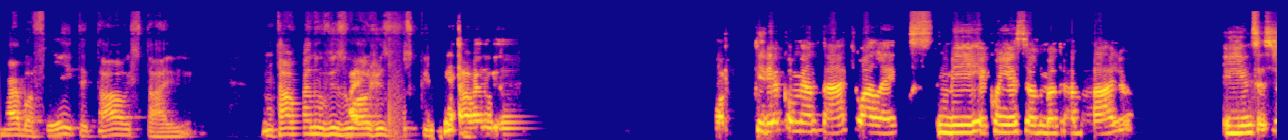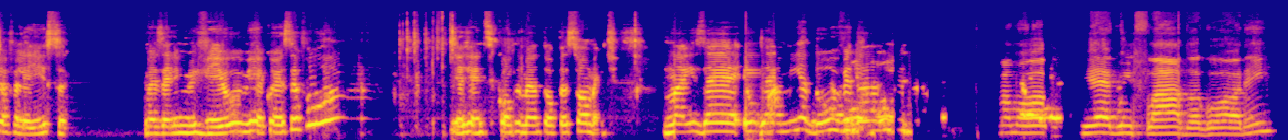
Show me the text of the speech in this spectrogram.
barba feita e tal, style. Não estava no visual Jesus Cristo. Queria comentar que o Alex me reconheceu no meu trabalho. E não sei se já falei isso, mas ele me viu e me reconheceu e falou. "Ah!" E a gente se cumprimentou pessoalmente. Mas é eu- a minha dúvida. Vamos, ego inflado agora, hein?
